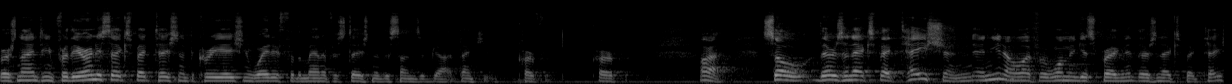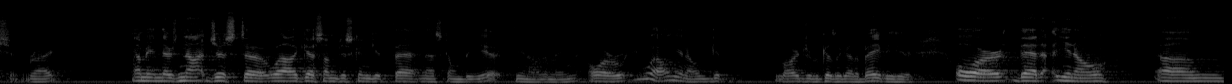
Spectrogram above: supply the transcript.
Verse 19, for the earnest expectation of the creation waiteth for the manifestation of the sons of God. Thank you. Perfect. Perfect. All right. So there's an expectation, and you know, if a woman gets pregnant, there's an expectation, right? I mean, there's not just, uh, well, I guess I'm just going to get fat and that's going to be it, you know what I mean? Or, well, you know, get larger because I got a baby here. Or that, you know, um,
